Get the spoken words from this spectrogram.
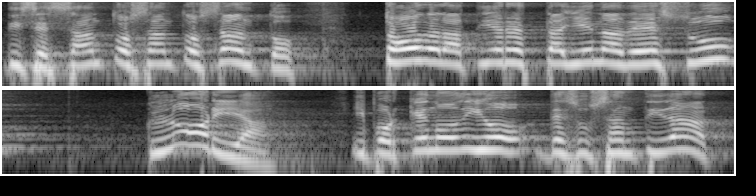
Dice santo, santo, santo. Toda la tierra está llena de su gloria. ¿Y por qué no dijo de su santidad?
